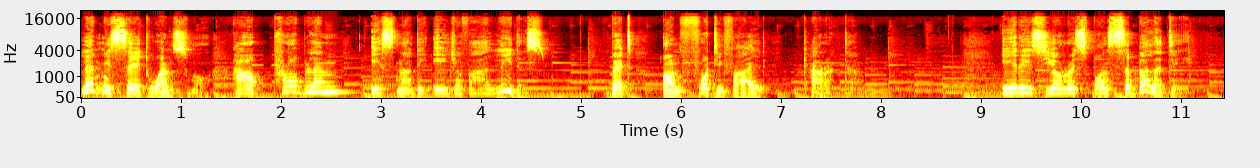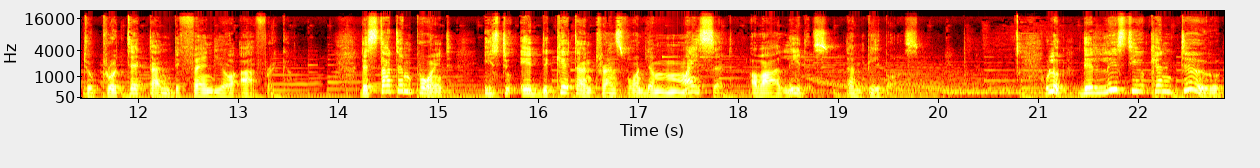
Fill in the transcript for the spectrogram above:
Let me say it once more our problem is not the age of our leaders, but unfortified character. It is your responsibility to protect and defend your Africa. The starting point is to educate and transform the mindset of our leaders and peoples. Look, the least you can do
